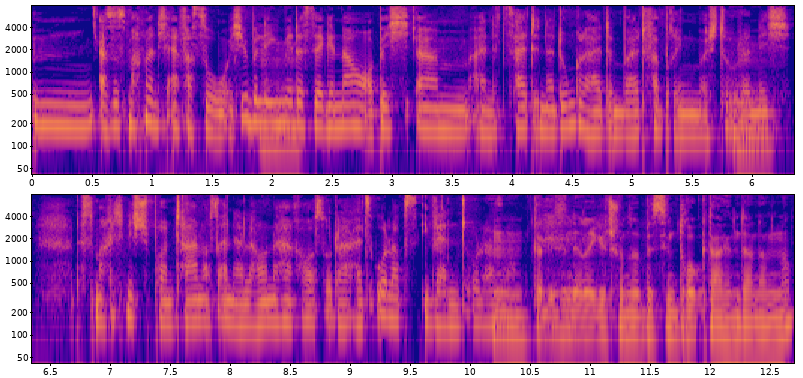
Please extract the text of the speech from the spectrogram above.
mm, also das macht man nicht einfach so. Ich überlege mhm. mir das sehr genau, ob ich ähm, eine Zeit in der Dunkelheit im Wald verbringen möchte oder mhm. nicht. Das mache ich nicht spontan aus einer Laune heraus oder als Urlaubsevent oder so. Mhm. Da ist in der Regel schon so ein bisschen Druck dahinter dann, ne?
